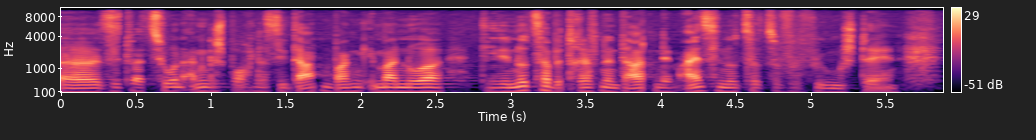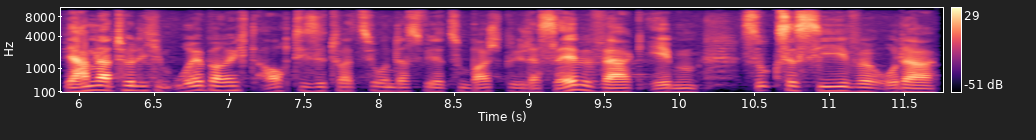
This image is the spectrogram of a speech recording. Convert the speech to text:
äh, Situation angesprochen, dass die Datenbanken immer nur die den Nutzer betreffenden Daten dem Einzelnutzer zur Verfügung stellen. Wir haben natürlich im Urheberrecht auch die Situation, dass wir zum Beispiel dasselbe Werk eben sukzessive oder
